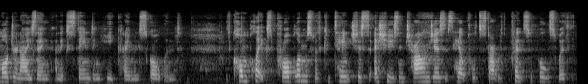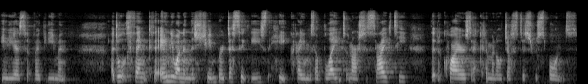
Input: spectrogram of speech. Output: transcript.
modernising, and extending hate crime in Scotland. With complex problems, with contentious issues and challenges, it's helpful to start with principles, with areas of agreement. I don't think that anyone in this chamber disagrees that hate crime is a blight on our society that requires a criminal justice response.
